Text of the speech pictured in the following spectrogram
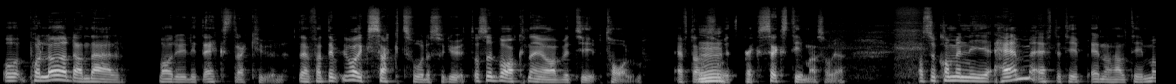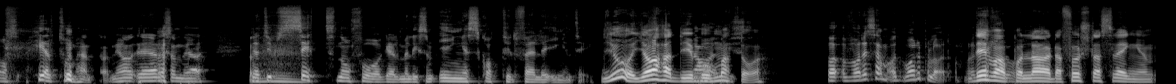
och på lördagen där var det ju lite extra kul. Därför att det var exakt så det såg ut. Och så vaknade jag vid typ 12. Efter att ha Mm. sovit sex, sex timmar såg jag. Och så kommer ni hem efter typ en och en halv timme och så, helt tomhänta. Ni har, liksom, ni har, ni har typ sett någon fågel men liksom inget skottillfälle, ingenting. Jo, jag hade ju Ja, bommat då. Var, var det samma? Var det på lördag? Det var på lördag, första svängen.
